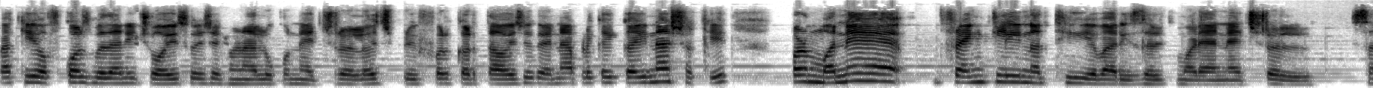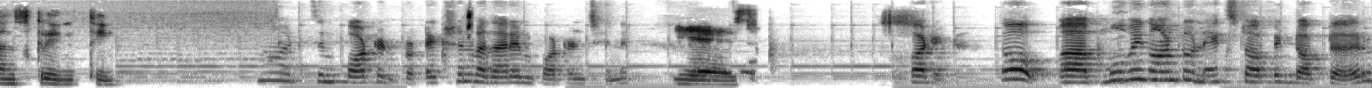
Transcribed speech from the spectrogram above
બાકી ઓફકોર્સ બધાની ચોઇસ હોય છે ઘણા લોકો નેચરલ જ પ્રિફર કરતા હોય છે તો એને આપણે કંઈ કહી ના શકીએ. પણ મને ફ્રેન્કલી નથી એવા રિઝલ્ટ મળ્યા નેચરલ સનસ્ક્રીનથી ઇટ્સ ઇમ્પોર્ટન્ટ પ્રોટેક્શન વધારે ઇમ્પોર્ટન્ટ છે ને? યસ ગોટ ઇટ તો moving on to next topic doctor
